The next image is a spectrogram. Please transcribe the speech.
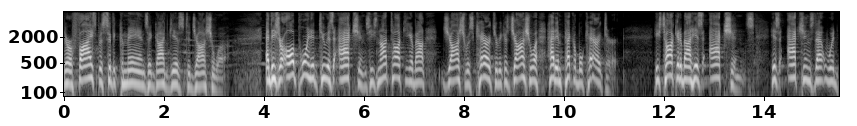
there are five specific commands that God gives to Joshua. And these are all pointed to his actions. He's not talking about Joshua's character because Joshua had impeccable character. He's talking about his actions, his actions that would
